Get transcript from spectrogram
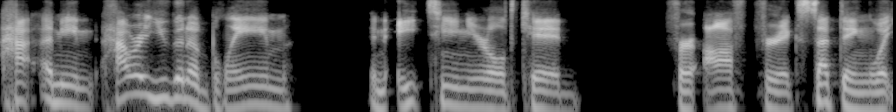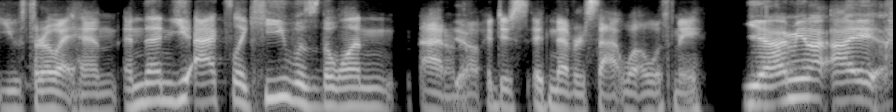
how, I mean, how are you going to blame an 18 year old kid for off for accepting what you throw at him, and then you act like he was the one? I don't Yeah. know. It just it never sat well with me. Yeah, I mean, I, I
